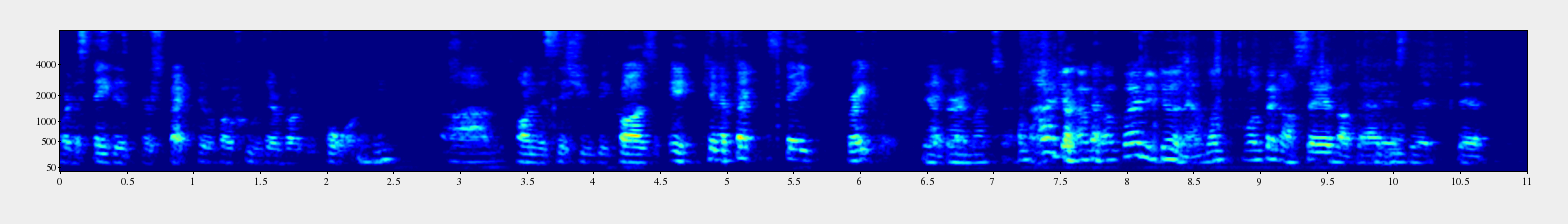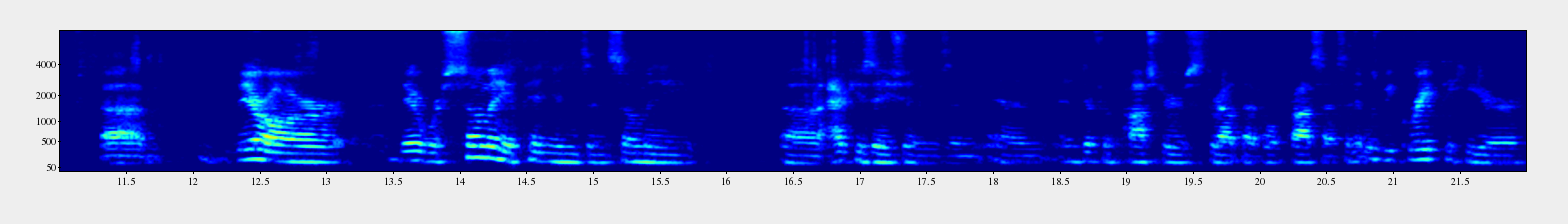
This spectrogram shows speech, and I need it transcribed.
or the state's perspective of who they're voting for Mhm. um, on this issue because it can affect the state greatly. Yeah, I very think. much so. I'm glad you're, I'm, I'm glad you're doing that. One one thing I'll say about that is that that um, there are there were so many opinions and so many uh, accusations and, and and different postures throughout that whole process, and it would be great to hear.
